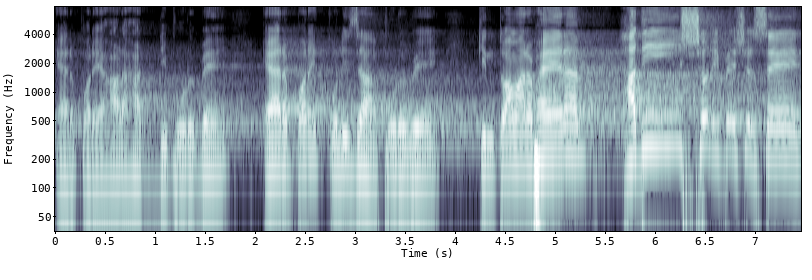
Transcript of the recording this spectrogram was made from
এরপরে হাড় হাড্ডি পড়বে, এরপরে কলিজা পড়বে। কিন্তু আমার ভাইয়েরা, হাদিস শরীফ এসেছে,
